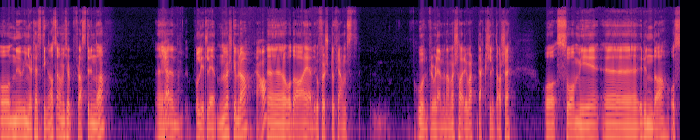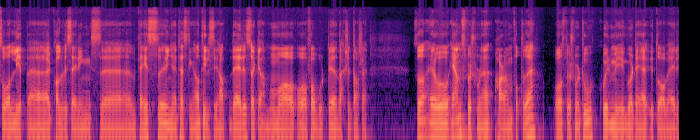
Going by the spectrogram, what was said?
og nå under testinga så har de kjørt flest runder. Eh, Japp. Påliteligheten virker bra. Ja. uh, og da er det jo først og fremst Hovedproblemet deres har jo vært dekkslitasje. Og så mye eh, runder og så lite kvalifiseringspace under testinga tilsier at der søker de om å, å få bort eh, dekkslitasje. Så er jo én spørsmålet har de fått til det, og spørsmål to hvor mye går det utover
